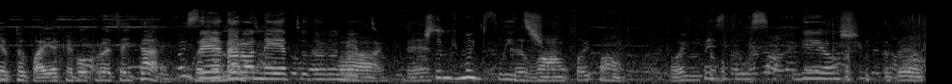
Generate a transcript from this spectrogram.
e o teu pai acabou por aceitar? Pois é, Doroneto. Ai, vês? Estamos muito Que felizes. bom, foi bom. Foi muito Pois bom. Deus. Deus.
